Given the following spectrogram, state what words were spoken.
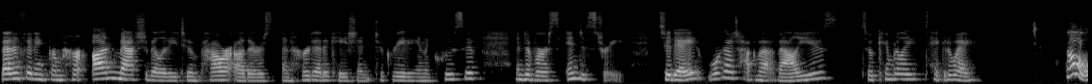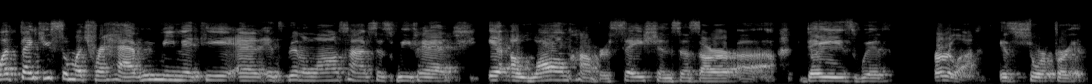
benefiting from her unmatched ability to empower others and her dedication to creating an inclusive and diverse industry. Today, we're going to talk about values. So, Kimberly, take it away. Oh, well, thank you so much for having me, Nikki. And it's been a long time since we've had a long conversation since our uh, days with IRLA. It's short for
